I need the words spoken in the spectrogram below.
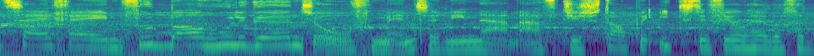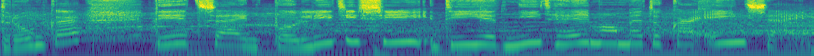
Dit zijn geen voetbalhooligans of mensen die na een avondje stappen iets te veel hebben gedronken. Dit zijn politici die het niet helemaal met elkaar eens zijn.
